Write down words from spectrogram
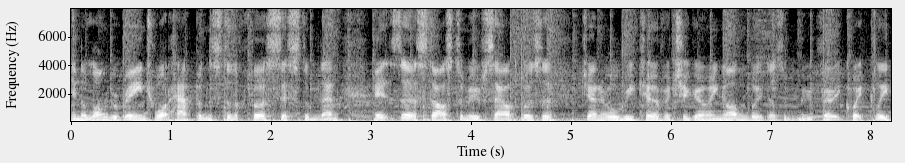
in the longer range, what happens to the first system then? It uh, starts to move southwards, a general recurvature going on, but it doesn't move very quickly.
